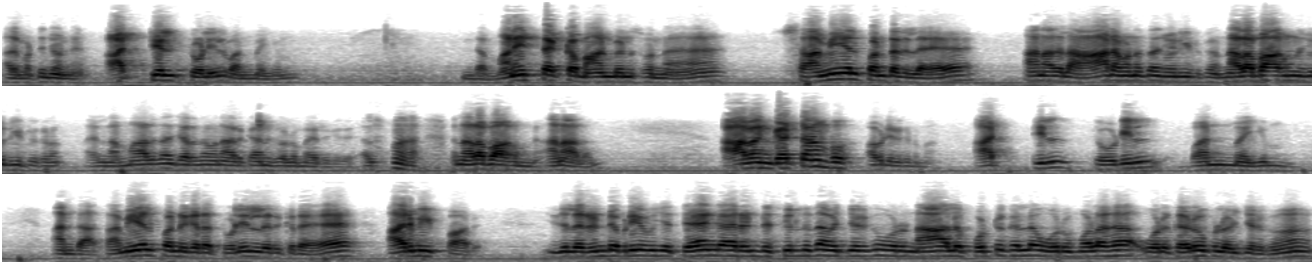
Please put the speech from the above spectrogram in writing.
அது மட்டும் சொன்னேன். அட்டில் தொழில் வன்மையும். இந்த மனைத்தக்க மாண்புன்னு சொன்ன சமையல் பண்றதுல ஆனா அதுல ஆடவனை தான் சொல்லிட்டு இருக்கோம் நலபாகம்னு சொல்லிட்டு இருக்கிறோம். அது நம்மளால தான் சிறந்தவனா இருக்கான்னு சொல்ல மாதிரி இருக்குது. நலபாகம்னு. ஆனாலும் அவன் கெட்டான் போ அப்படி இருக்கணுமா? அட்டில் தொழில் வன்மையும். அந்த சமையல் பண்ணுகிற தொழில் இருக்கிற அருமைப்பாடு. இதுல ரெண்டு அப்படியே கொஞ்சம் தேங்காய் ரெண்டு சில்லு தான் வச்சிருக்கும். ஒரு நாலு பொட்டுக்கல்ல ஒரு மிளகா ஒரு கருவேப்பிலை வச்சிருக்கும்.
